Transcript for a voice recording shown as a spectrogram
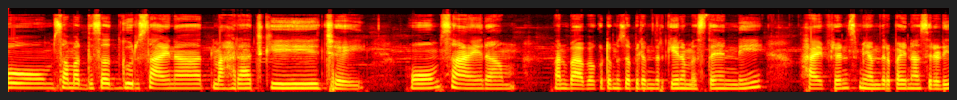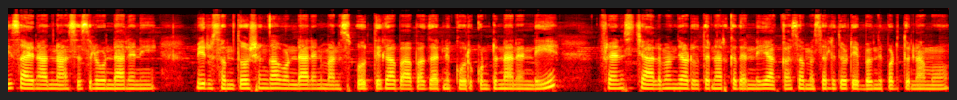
ఓం సమర్థ సద్గురు సాయినాథ్ మహారాజ్కి జై. ఓం సాయిరామ్. మన బాబా కుటుంబ సభ్యులందరికీ నమస్తే అండి. హాయ్ ఫ్రెండ్స్ మీ అందరిపైన శిరడి సాయినాథ్ ఆశీస్సులు ఉండాలని మీరు సంతోషంగా ఉండాలని మనస్ఫూర్తిగా బాబా గారిని కోరుకుంటున్నానండి. ఫ్రెండ్స్ చాలామంది అడుగుతున్నారు కదండి అక్క సమస్యలతో ఇబ్బంది పడుతున్నాము.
